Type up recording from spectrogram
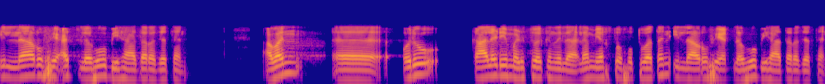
ഇല്ലാ റുഫിഅത് ലഹു ബിഹാ അവൻ ഒരു കാലടിയും എടുത്തു വെക്കുന്നില്ല. ലം യഹ്തു ഹുത്തുവത്തൻ ഇല്ലാ റുഫിഅത് ലഹു ബിഹാ ദറജത്തൻ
